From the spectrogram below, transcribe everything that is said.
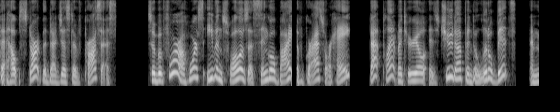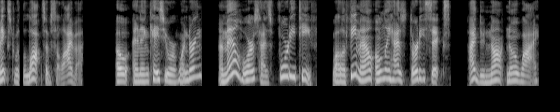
that helps start the digestive process. So before a horse even swallows a single bite of grass or hay, that plant material is chewed up into little bits and mixed with lots of saliva. Oh, and in case you were wondering, a male horse has 40 teeth, while a female only has 36. I do not know why.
